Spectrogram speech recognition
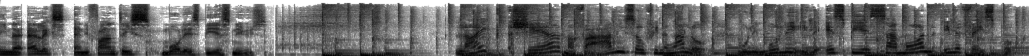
ina Alex Anifantis mo le SBS News. Like, share, ma faali sau finangalo, muli muli i le SBS Samoan i Facebook.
